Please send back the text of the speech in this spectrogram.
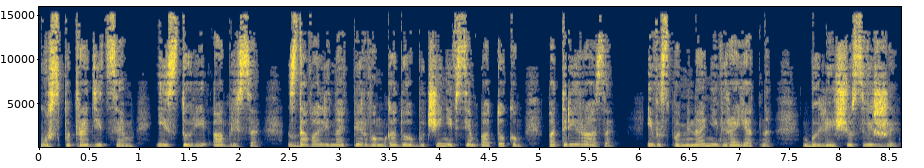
Курс по традициям и истории абриса сдавали на первом году обучения всем потокам по три раза, и воспоминания, вероятно, были еще свежи.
